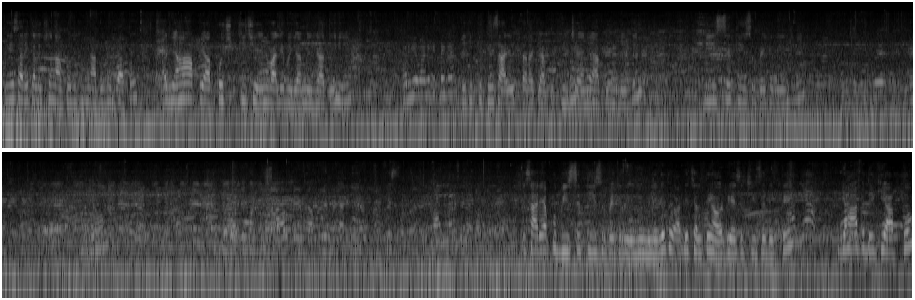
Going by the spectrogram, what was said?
तो ये सारे कलेक्शन आपको देखिए यहाँ पे मिल जाते हैं। और यहाँ पे आपको की चेन वाले भैया मिल जाते हैं। और ये वाले कितने के देखिए कितनी सारी तरह के आपको की। चेन यहाँ पे मिलेंगी। बीस से तीस रुपए के रेंज में। ये सारे आपको 20 से 30 रुपए के रेंज में मिलेंगे। तो आगे चलते हैं और भी ऐसी चीज़ें देखते हैं। यहाँ पे देखिए आपको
